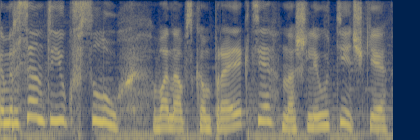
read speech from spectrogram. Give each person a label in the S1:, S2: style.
S1: Коммерсант Юг вслух. В анапском проекте нашли утечки.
